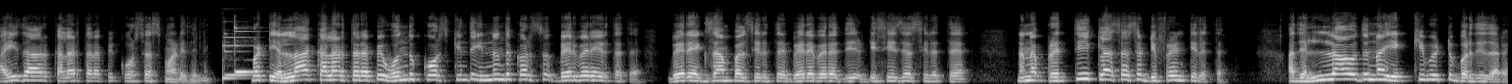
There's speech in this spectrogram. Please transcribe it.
ಐದಾರು ಕಲರ್ ಥೆರಪಿ ಕೋರ್ಸಸ್ ಮಾಡಿದ್ದೀನಿ. ಬಟ್ ಎಲ್ಲಾ ಕಲರ್ ಥೆರಪಿ ಒಂದು ಕೋರ್ಸ್ಗಿಂತ ಇನ್ನೊಂದು ಕೋರ್ಸ್ ಬೇರೆ ಬೇರೆ ಇರ್ತತೆ. ಬೇರೆ ಎಕ್ಸಾಂಪಲ್ಸ್ ಇರುತ್ತೆ, ಬೇರೆ ಬೇರೆ ಡಿಸೀಸಸ್ ಇರುತ್ತೆ. ನನ್ನ ಪ್ರತಿ ಕ್ಲಾಸಸ್ ಡಿಫ್ರೆಂಟ್ ಇರುತ್ತೆ. ಅದೆಲ್ಲದನ್ನ ಎಕ್ಕಿಬಿಟ್ಟು ಬರೆದಿದ್ದಾರೆ.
